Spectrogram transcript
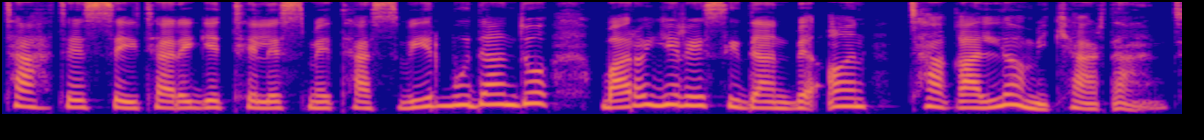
تحت سیطره تلسم تصویر بودند و برای رسیدن به آن تقلا می کردند.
